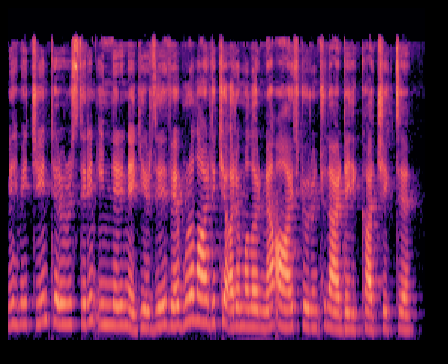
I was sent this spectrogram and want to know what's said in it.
Mehmetçiğin teröristlerin inlerine girdi ve buralardaki aramalarına ait görüntüler dikkat çekti.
